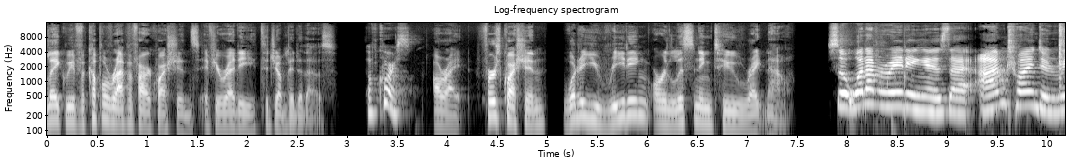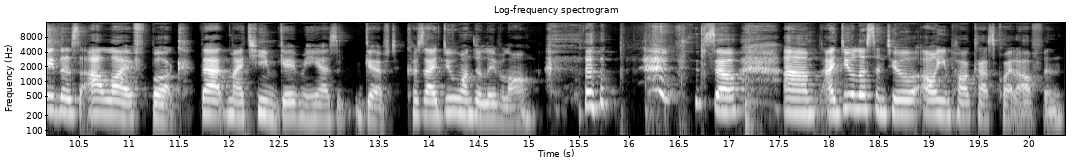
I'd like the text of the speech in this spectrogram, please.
Lake, we have a couple rapid fire questions if you're ready to jump into those. Of course. All right. First question What are you reading or listening to right now? So, what I'm reading is that I'm trying to read this Outlive book that my team gave me as a gift because I do want to live long. so um, I do listen to all in podcasts quite often.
